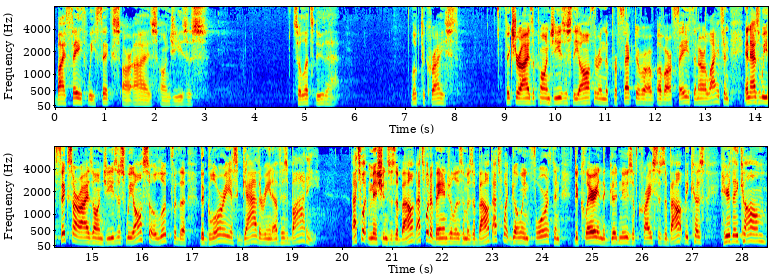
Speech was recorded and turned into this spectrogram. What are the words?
by faith, we fix our eyes on Jesus. So let's do that. Look to Christ. Fix your eyes upon Jesus, the author and the perfecter of our, of our, faith and our life. And, and as we fix our eyes on Jesus, we also look for the, the glorious gathering of his body. That's what missions is about. That's what evangelism is about. That's what going forth and declaring the good news of Christ is about because here they come.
